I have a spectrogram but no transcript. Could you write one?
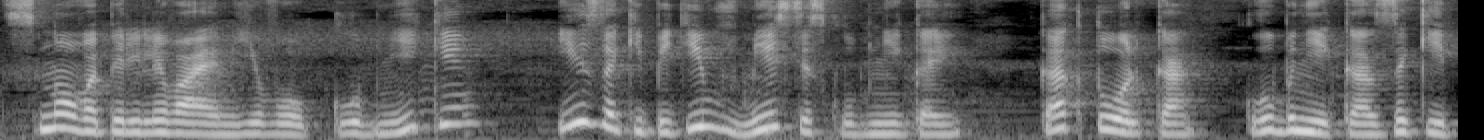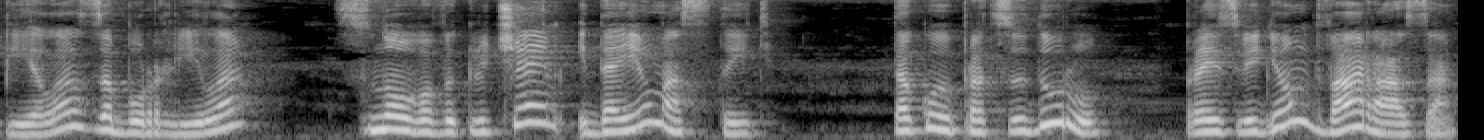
снова переливаем его к клубнике и закипятим вместе с клубникой. Как только Клубника закипела, забурлила. Снова выключаем и даем остыть. Такую процедуру произведем два раза.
